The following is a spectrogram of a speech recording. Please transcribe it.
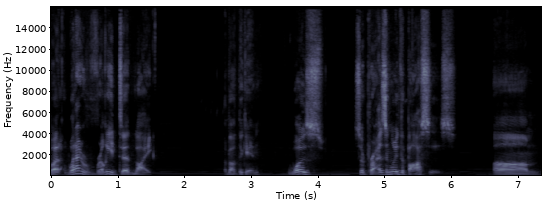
but what I really did like about the game was surprisingly the bosses. Um,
